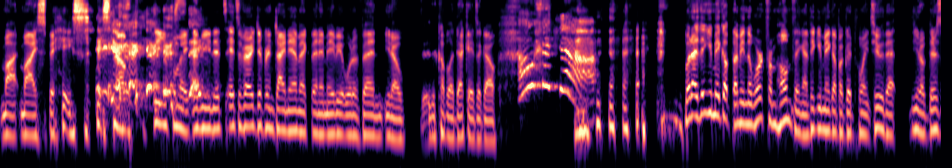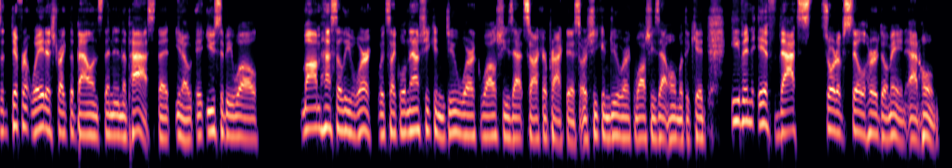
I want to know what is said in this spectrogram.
my my space. so, point, I mean, it's it's a very different dynamic than it maybe it would have been, you know, a couple of decades ago. Oh heck yeah! but I think you make up. I mean, the work from home thing. I think you make up a good point too. That you know, there's a different way to strike the balance than in the past. That you know, it used to be well mom has to leave work. It's like, well, now she can do work while she's at soccer practice, or she can do work while she's at home with the kid, even if that's sort of still her domain at home.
